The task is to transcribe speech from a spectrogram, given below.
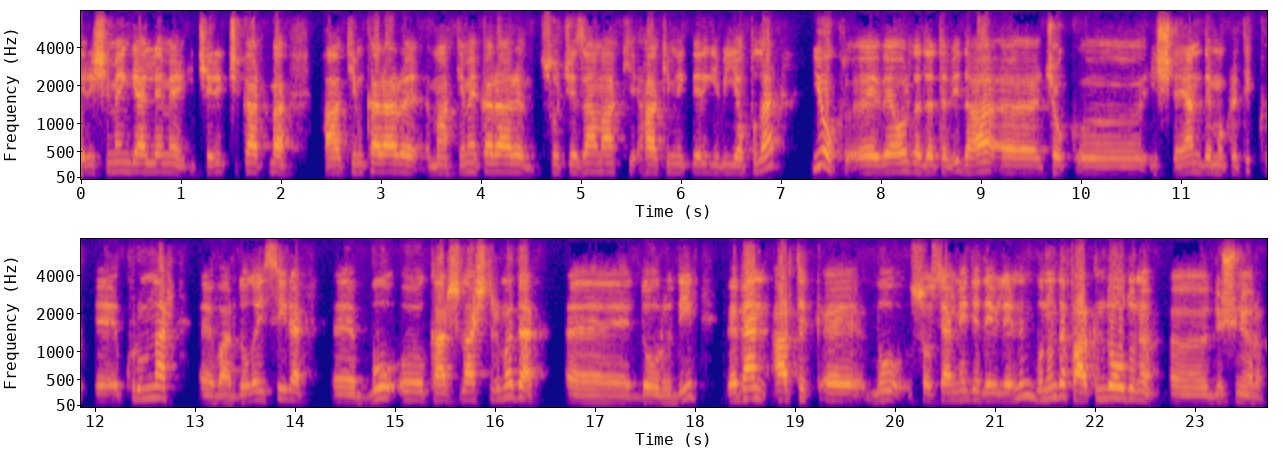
erişim engelleme, içerik çıkartma, hakim kararı, mahkeme kararı, suç ceza hakimlikleri gibi yapılar yok. E, ve orada da tabii daha e, çok e, işleyen demokratik e, kurumlar e, var. Dolayısıyla e, bu e, karşılaştırma da e, doğru değil ve ben artık e, bu sosyal medya devlerinin bunun da farkında olduğunu e, düşünüyorum.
